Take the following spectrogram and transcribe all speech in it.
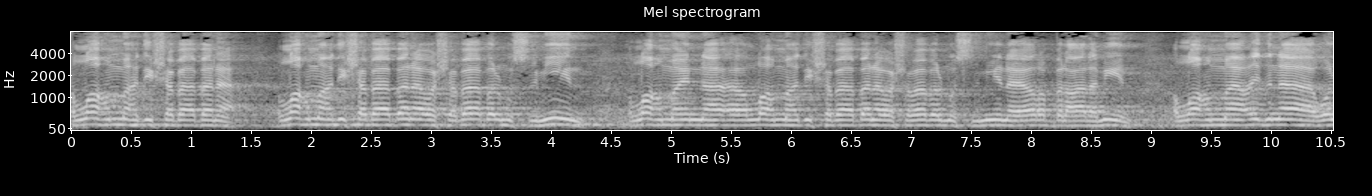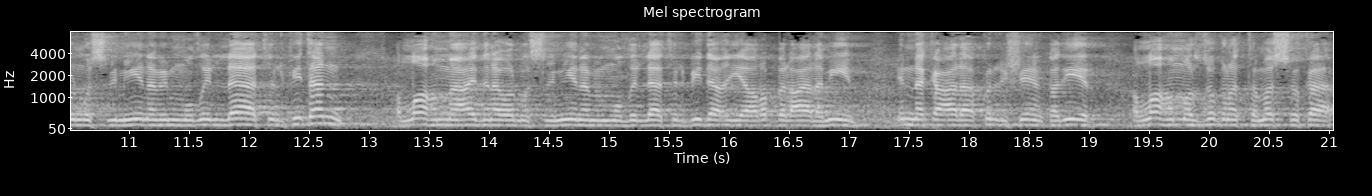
اللهم اهد شبابنا. اللهم اهد شبابنا وشباب المسلمين. اللهم إنا اللهم اهد شبابنا وشباب المسلمين يا رب العالمين. اللهم أعذنا والمسلمين من مضلات الفتن. اللهم أعذنا والمسلمين من مضلات البدع يا رب العالمين. إنك على كل شيء قدير. اللهم ارزقنا التمسك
